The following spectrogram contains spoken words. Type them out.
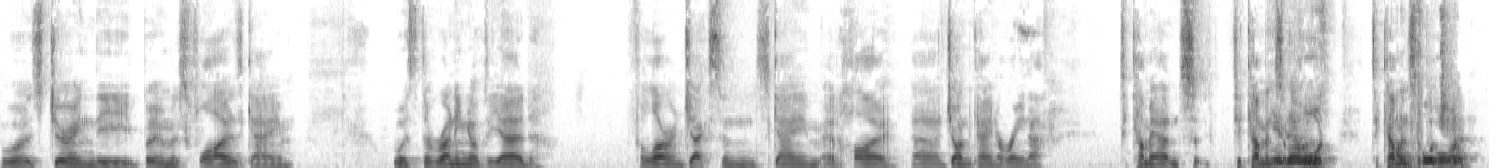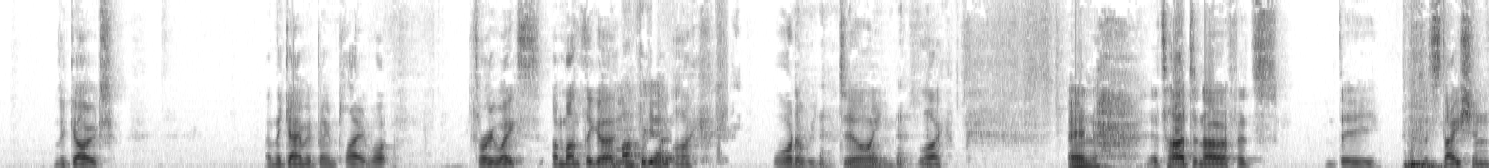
was during the Boomers Flyers game was the running of the ad for Lauren Jackson's game at High uh, John Cain Arena to come out and to come and yeah, support to come and support the goat. And the game had been played what three weeks, a month ago. A month ago. Like, what are we doing? like, and it's hard to know if it's the the station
